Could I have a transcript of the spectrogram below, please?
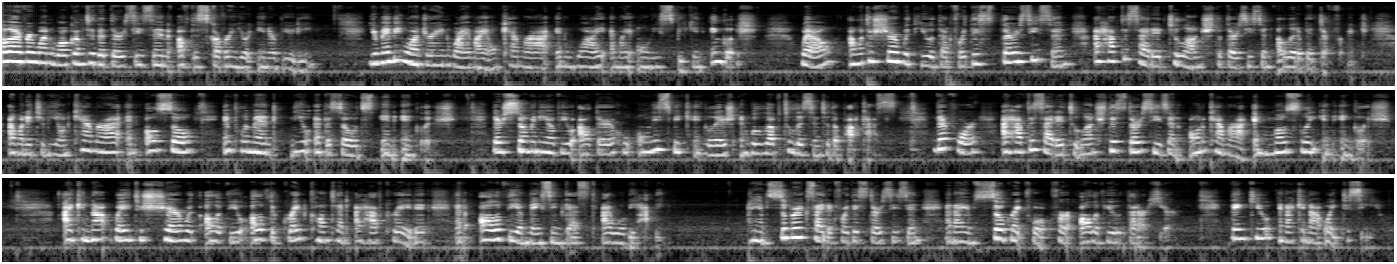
Hello, everyone. Welcome to the third season of Discovering Your Inner Beauty. You may be wondering why am I on camera and why am I only speaking English? Well, I want to share with you that for this third season, I have decided to launch the third season a little bit different. I wanted to be on camera and also implement new episodes in English. There's so many of you out there who only speak English and would love to listen to the podcast. Therefore, I have decided to launch this third season on camera and mostly in English. I cannot wait to share with all of you all of the great content I have created and all of the amazing guests I will be having. I am super excited for this third season and I am so grateful for all of you that are here. Thank you, and I cannot wait to see you.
